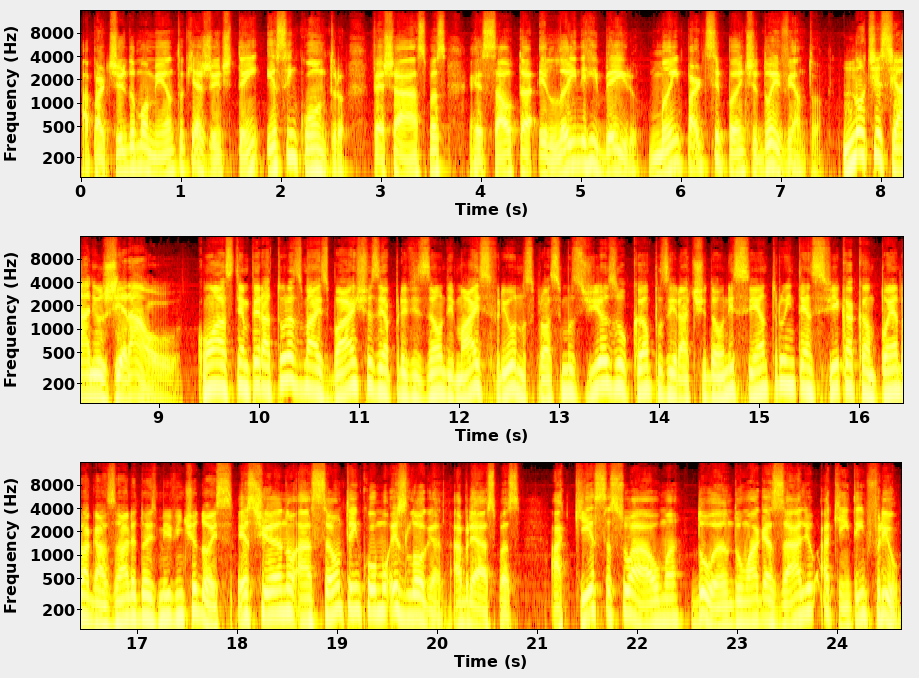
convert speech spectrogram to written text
a partir do momento que a gente tem esse encontro. Fecha aspas, ressalta Elaine Ribeiro, mãe participante do evento. Noticiário Geral. Com as temperaturas mais baixas e a previsão de mais frio nos próximos dias, o campus Irati da Unicentro intensifica a campanha do agasalho 2022. Este ano a ação tem como slogan, abre aspas, aqueça sua alma doando um agasalho a quem tem frio,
